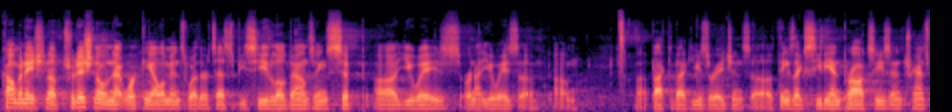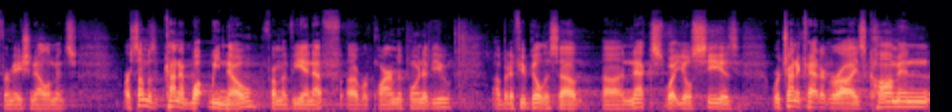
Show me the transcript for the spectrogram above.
Combination of traditional networking elements, whether it's SBC, load balancing, SIP, uh, UAs, or not UAs, uh, um, uh, back-to-back user agents, uh, things like CDN proxies and transformation elements are some of kind of what we know from a VNF requirement point of view. Uh, but if you build this out uh, next, what you'll see is we're trying to categorize common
